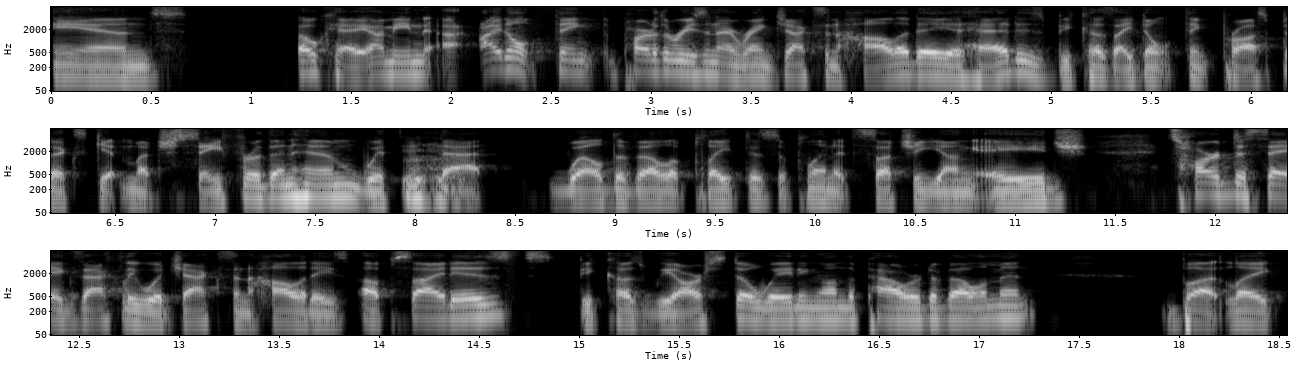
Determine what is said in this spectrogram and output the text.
And okay, I mean, I don't think part of the reason I rank Jackson Holliday ahead is because I don't think prospects get much safer than him with mm-hmm. that well developed plate discipline at such a young age. It's hard to say exactly what Jackson Holliday's upside is because we are still waiting on the power development. But like,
